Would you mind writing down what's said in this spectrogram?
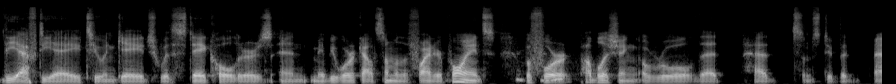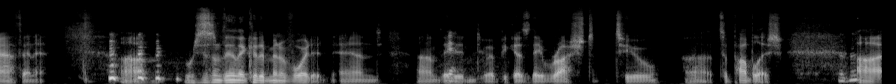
the FDA to engage with stakeholders and maybe work out some of the finer points mm-hmm. before publishing a rule that had some stupid math in it, um, which is something that could have been avoided. And um, they yeah. didn't do it because they rushed to uh, to publish. Mm-hmm. Uh,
